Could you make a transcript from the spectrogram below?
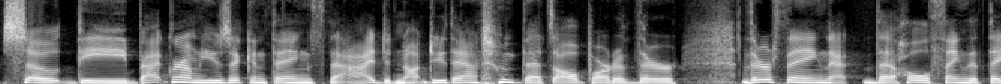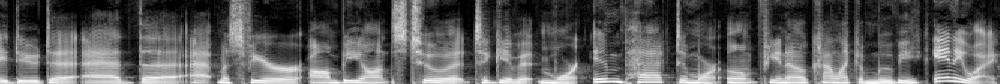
So the background music and things that I did not do that. That's all part of their their thing. That the whole thing that they do to add the atmosphere or ambiance to it to give it more impact and more oomph. You know, kind of like a movie. Anyway,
